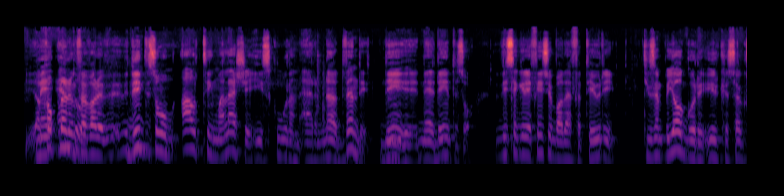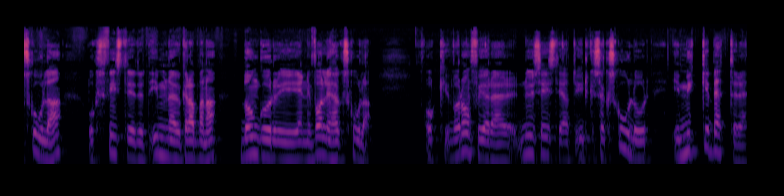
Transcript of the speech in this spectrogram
jag Men kopplar ändå- ungefär vad det Det är inte som om allting man lär sig i skolan är nödvändigt. Det, Mm. Nej, det är inte så. Vissa grejer finns ju bara där för teori. Till exempel jag går i yrkeshögskola och så finns det du Imna och grabbarna. De går i en vanlig högskola. Och vad de får göra är, nu sägs det att yrkeshögskolor är mycket bättre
